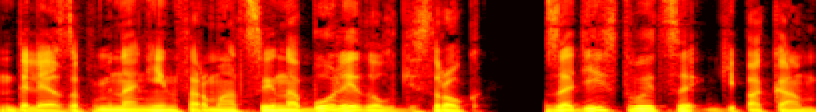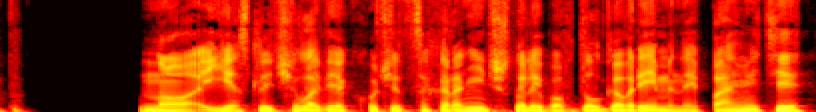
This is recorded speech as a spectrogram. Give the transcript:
Для запоминания информации на более долгий срок задействуется гиппокамп. Но если человек хочет сохранить что-либо в долговременной памяти,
